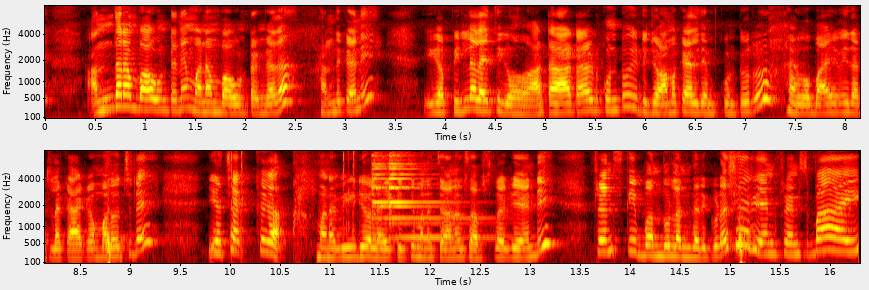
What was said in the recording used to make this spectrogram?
అందరం బాగుంటేనే మనం బాగుంటాం కదా. అందుకని ఇక పిల్లలైతే ఇగో ఆట ఆట ఆడుకుంటూ ఇటు జామకాయలు తెంపుకుంటారు అగో బావి మీద అట్లా కాకమ్మలు వచ్చినాయి. ఇక చక్కగా మన వీడియో లైక్ ఇచ్చి మన ఛానల్ సబ్స్క్రైబ్ చేయండి. ఫ్రెండ్స్కి బంధువులందరికీ కూడా షేర్ చేయండి ఫ్రెండ్స్. బాయ్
